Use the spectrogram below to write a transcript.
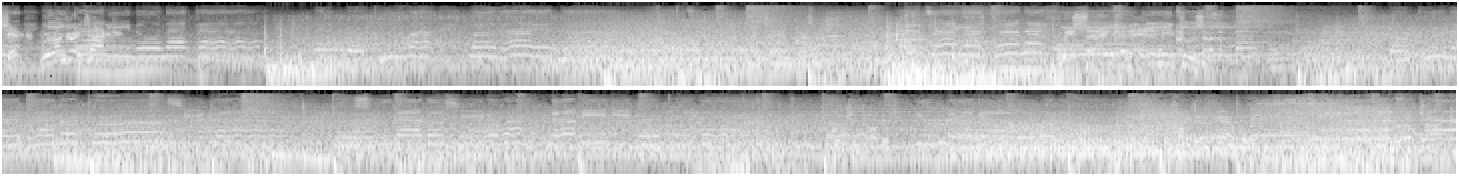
shit! We're under attack! We sank an enemy cruiser. Approaching target. Fighter airborne. Under attack.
